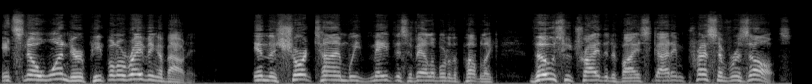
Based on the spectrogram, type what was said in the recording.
It's no wonder people are raving about it. In the short time we've made this available to the public, those who tried the device got impressive results.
